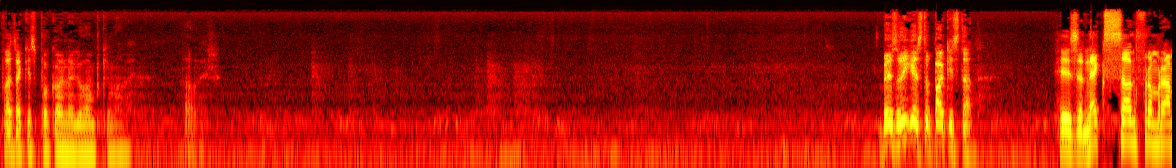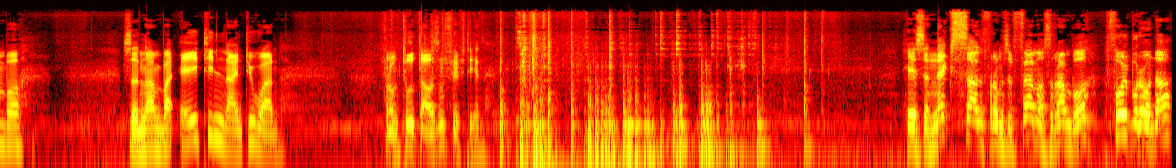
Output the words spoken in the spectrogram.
Patrz jakie spokojne gołąbki mamy. Wiesz. Bez Riges to Pakistan. Here's the next son from Rambo. The number 1891 from 2015. Here's the next son from the famous Rambo, full brother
